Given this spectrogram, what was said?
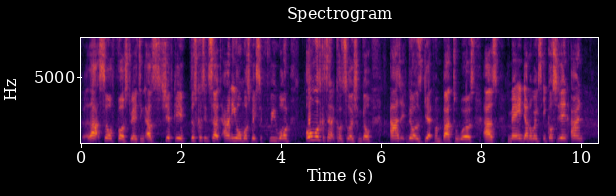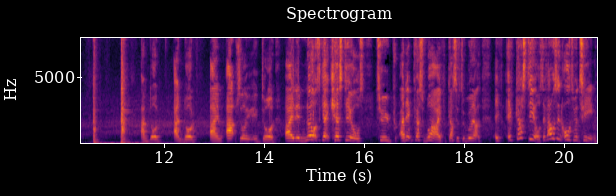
That's so frustrating as Shifky does cut inside and he almost makes it 3-1. Almost gets that consolation goal as it does get from bad to worse as Mané down the wings. He cuts in and I'm done. I'm done. I'm absolutely done. I did not get Casteels to... I didn't press Y for Casteels to run out. If, if Casteels, if I was in Ultimate Team,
